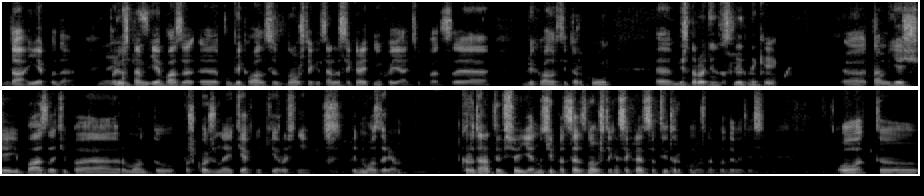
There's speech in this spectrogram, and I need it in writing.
да, є куди. Плюс там є база, е, публікувалися знову ж таки, це не секретні хуя. Типу, це публікували в Твіттерку міжнародні дослідники. Там є ще і база, типу, ремонту пошкодженої техніки Росні під Мозерем. Координати все є. Ну, типу, це знову ж таки секрет, це в Твіттерку можна подивитись. От. е,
